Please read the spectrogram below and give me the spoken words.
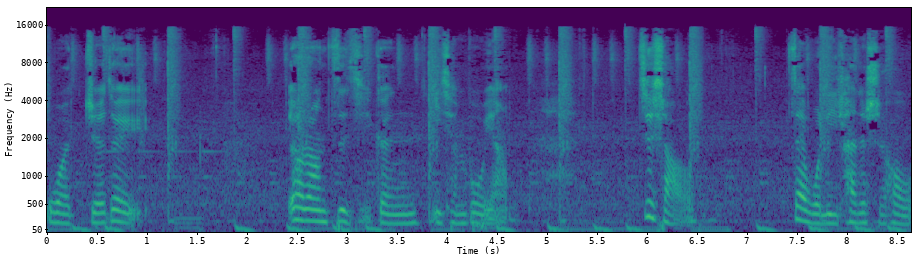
我绝对要让自己跟以前不一样，至少。在我离开的时候，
